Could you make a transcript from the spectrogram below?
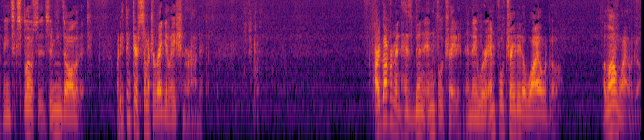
it means explosives, it means all of it. Why do you think there's so much regulation around it? Our government has been infiltrated, and they were infiltrated a while ago, a long while ago,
